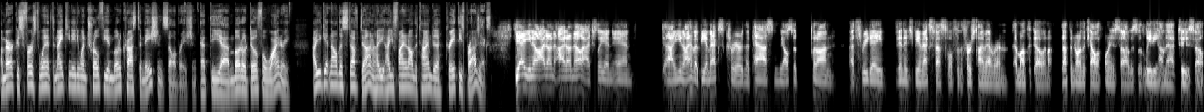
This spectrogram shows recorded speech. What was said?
America's first win at the 1981 Trophy and Motocross to Nation celebration at the uh, Monte De Oro Winery. How you getting all this stuff done? How you how you finding all the time to create these projects? Yeah, you know, I don't I don't know actually, and and uh, you know, I have a BMX career in the past, and we also put on a three day vintage BMX festival for the first time ever in, a month ago and up in Northern California. So I was leading on that too. So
